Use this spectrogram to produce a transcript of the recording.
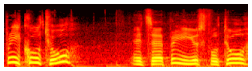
pretty cool tool. It's a pretty useful tool.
